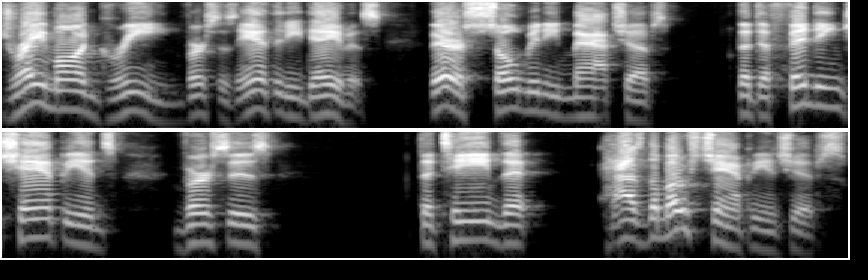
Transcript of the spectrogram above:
Draymond Green versus Anthony Davis. There are so many matchups. The defending champions versus the team that has the most championships.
